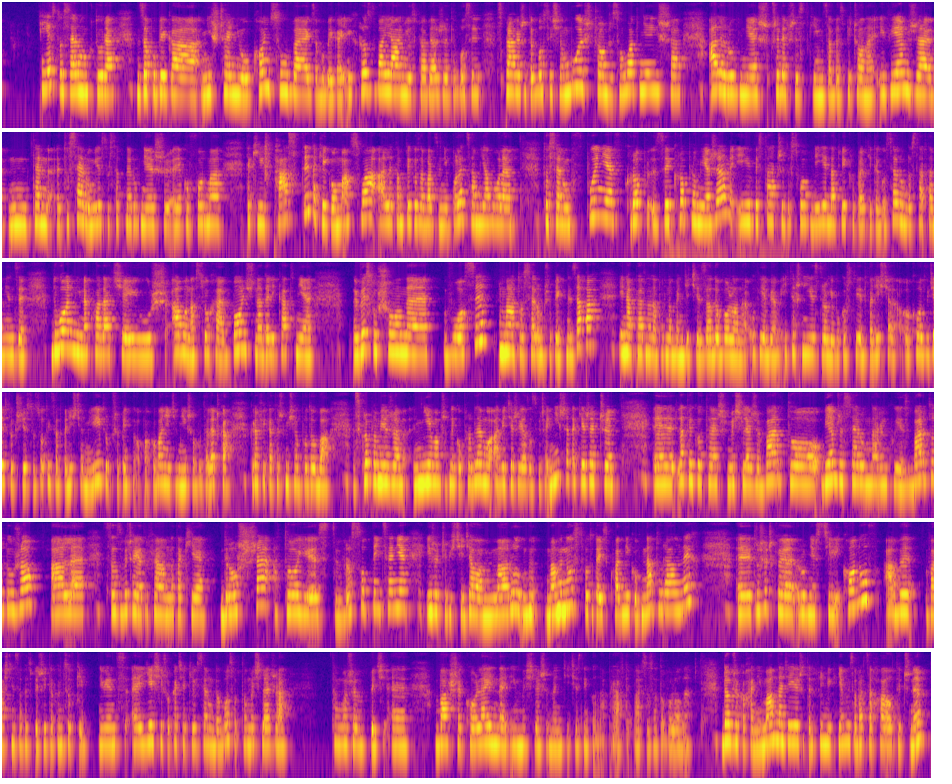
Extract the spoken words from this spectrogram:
Jest to serum, które zapobiega niszczeniu końcówek, zapobiega ich rozdwajaniu, sprawia, że te włosy, sprawia, że te włosy się błyszczą, że są ładniejsze, ale również przede wszystkim zabezpieczone. I wiem, że mm, ten, to serum jest dostępne również jako forma takiej pasty, takiego masła, ale tamtego za bardzo nie polecam. Ja wolę to serum wpłynie w krop, z kroplomierzem i wystarczy dosłownie jedna, dwie kropelki tego serum roztarta między dłońmi. Nakładacie już albo na suche, bądź na delikatnie wysuszone włosy. Ma to serum przepiękny zapach i na pewno, na pewno będziecie zadowolone. Uwielbiam i też nie jest drogie, bo kosztuje 20, około 20-30 zł za 20 ml. Przepiękne opakowanie, ciemniejsza buteleczka. Grafika też mi się podoba. Z kroplomierzem nie mam żadnego problemu, a wiecie, że ja zazwyczaj niszczę takie rzeczy. Yy, dlatego też myślę, że warto. Wiem, że serum na rynku jest bardzo dużo, ale zazwyczaj ja trafiałam na takie droższe, a to jest w rozsądnej cenie i rzeczywiście działa. Ma, ma mnóstwo tutaj składników naturalnych, yy, troszeczkę również silikonów, aby właśnie zabezpieczyć te końcówki. Więc yy, jeśli szukacie jakiegoś serum do włosów, to myślę, że to może być e, Wasze kolejne i myślę, że będziecie z niego naprawdę bardzo zadowolone. Dobrze, kochani, mam nadzieję, że ten filmik nie był za bardzo chaotyczny,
